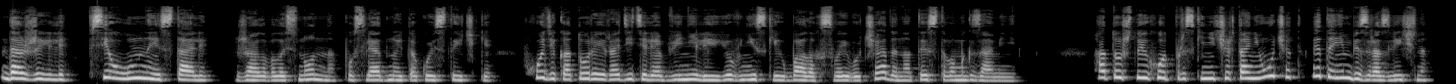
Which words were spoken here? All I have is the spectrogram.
Дожили, все умные стали», – жаловалась Нонна после одной такой стычки – в ходе которой родители обвинили ее в низких баллах своего чада на тестовом экзамене. А то, что их отпрыски ни черта не учат, это им безразлично.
